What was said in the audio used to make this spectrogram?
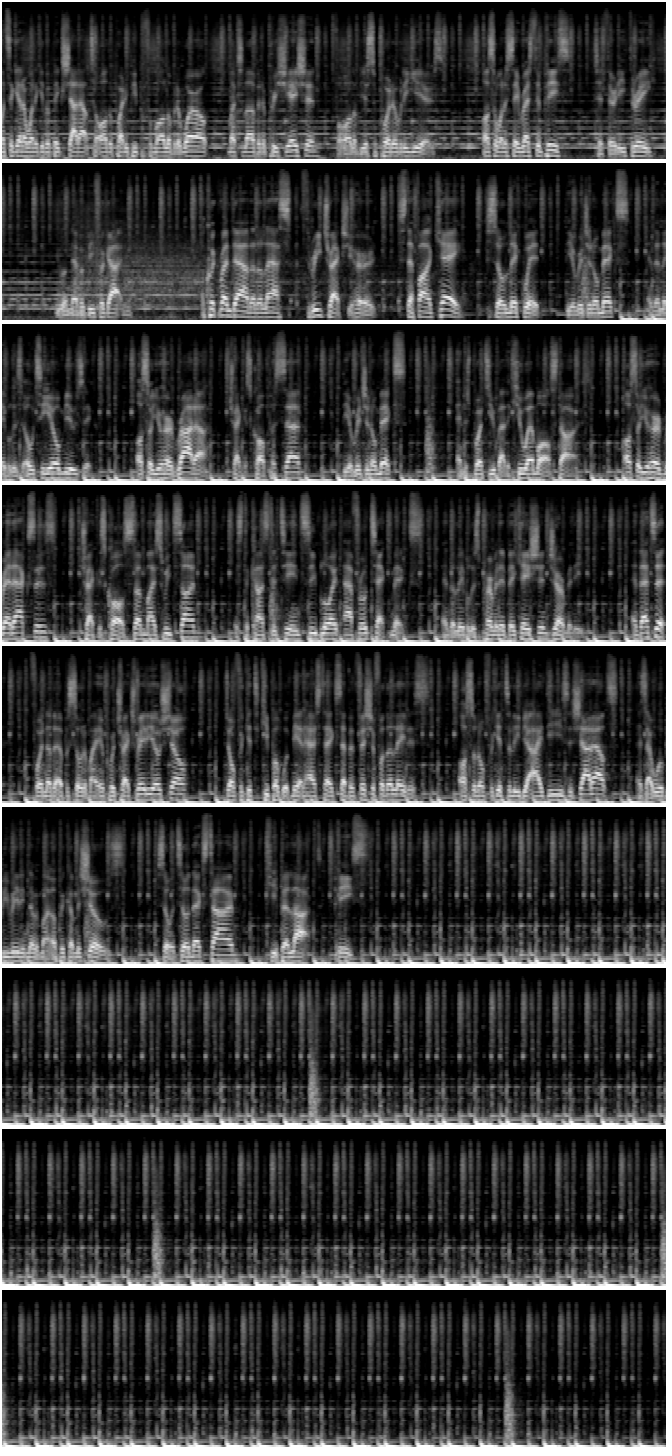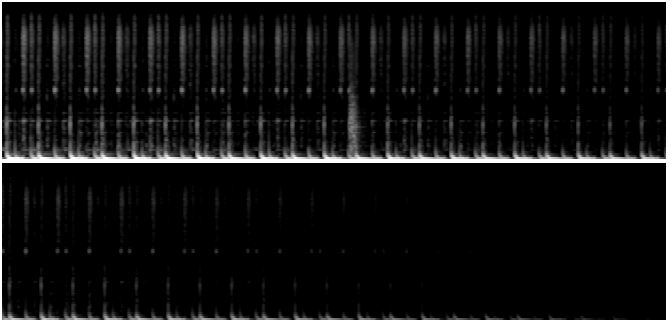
Once again, I want to give a big shout out to all the party people from all over the world. Much love and appreciation for all of your support over the years. Also, want to say rest in peace to 33. You will never be forgotten. A quick rundown of the last three tracks you heard Stefan K, So Liquid, the original mix, and the label is OTO Music. Also, you heard Rada, track is called Percent, the original mix, and it's brought to you by the QM All Stars. Also, you heard Red Axes, track is called Sun My Sweet Sun. It's the Konstantin Sibold Afro Tech Mix, and the label is Permanent Vacation Germany. And that's it for another episode of my Import Tracks radio show. Don't forget to keep up with me at hashtag 7Fisher for the latest. Also, don't forget to leave your IDs and shout outs, as I will be reading them in my up and coming shows. So until next time, keep it locked. Peace.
